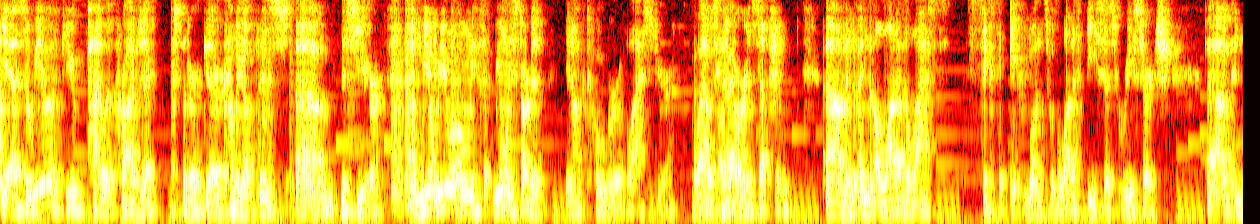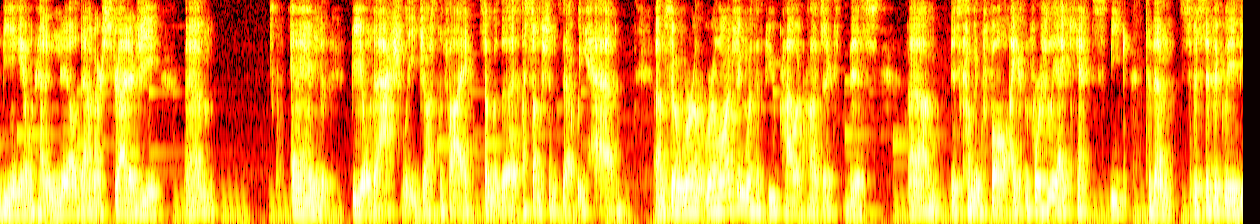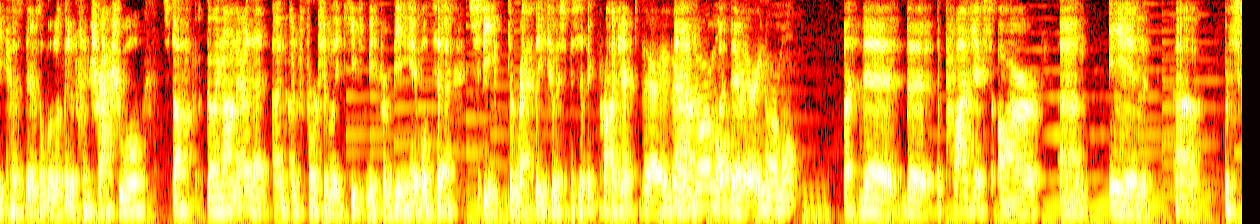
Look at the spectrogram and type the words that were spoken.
Yeah, so we have a few pilot projects that are that are coming up this um, this year. Um, we we were only we only started in October of last year. Wow, that was kind okay. of our inception, um, and, and a lot of the last six to eight months was a lot of thesis research um, and being able to kind of nail down our strategy um, and be able to actually justify some of the assumptions that we had. Um, so we're we're launching with a few pilot projects this um, this coming fall. I, unfortunately, I can't speak to them specifically because there's a little bit of contractual stuff going on there that unfortunately keeps me from being able to speak directly to a specific project. Very, very um, normal. Very normal. But the the the projects are um, in. Uh,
